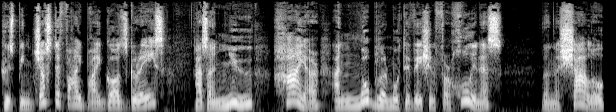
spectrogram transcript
who's been justified by God's grace has a new, higher, and nobler motivation for holiness than the shallow,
